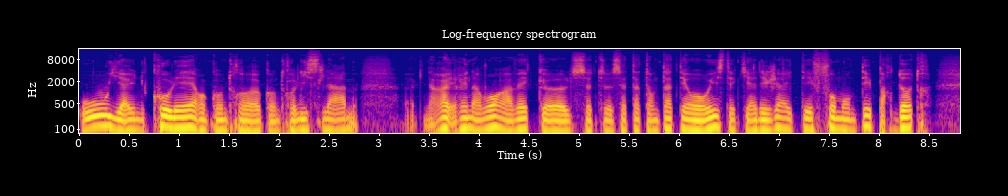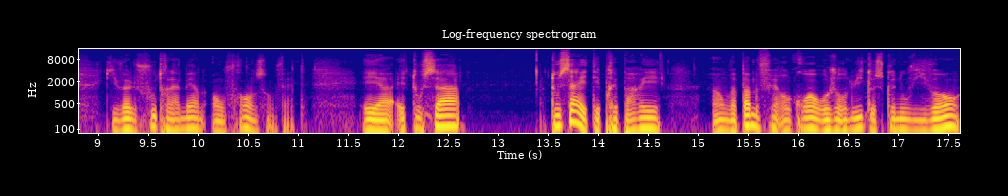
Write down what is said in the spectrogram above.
où il y a une colère contre, contre l'islam euh, qui n'a rien à voir avec cet attentat terroriste qui a déjà été fomenté par d'autres qui veulent foutre la merde en France, en fait. Et, et tout ça, tout ça a été préparé on ne va pas me faire croire aujourd'hui que ce que nous vivons,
